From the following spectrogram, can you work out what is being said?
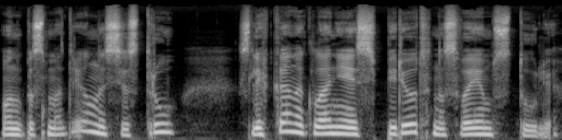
Он посмотрел на сестру, слегка наклоняясь вперед на своем стуле.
